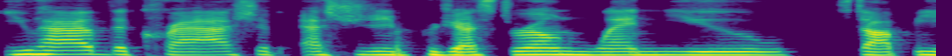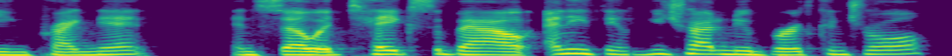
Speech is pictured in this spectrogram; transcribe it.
you have the crash of estrogen and progesterone when you stop being pregnant. And so it takes about anything. You try to new birth control,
